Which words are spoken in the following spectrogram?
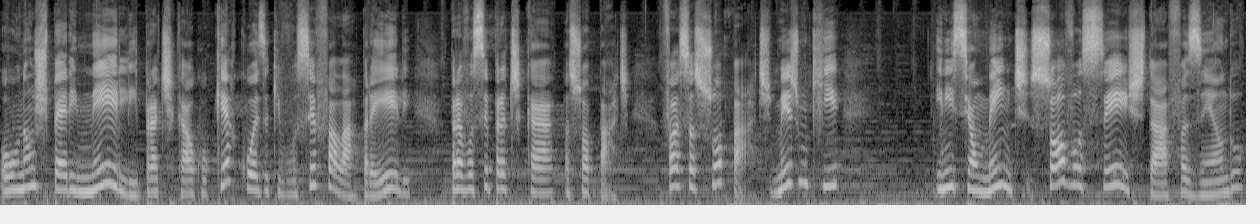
Ou não espere nele praticar qualquer coisa que você falar para ele para você praticar a sua parte. Faça a sua parte, mesmo que inicialmente só você está fazendo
